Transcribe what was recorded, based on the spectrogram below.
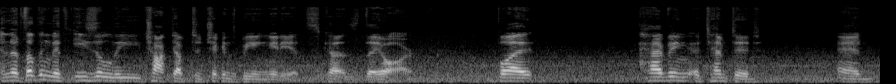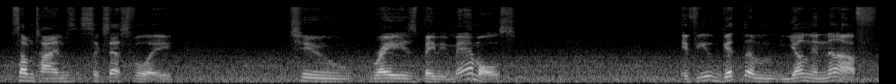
And that's something that's easily chalked up to chickens being idiots, because they are. But having attempted, and sometimes successfully, to raise baby mammals, if you get them young enough,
